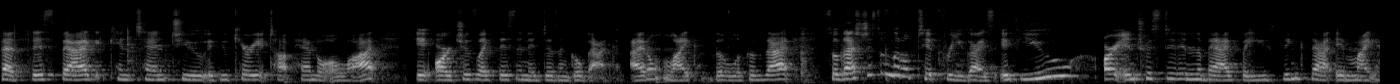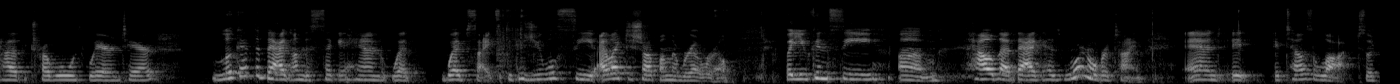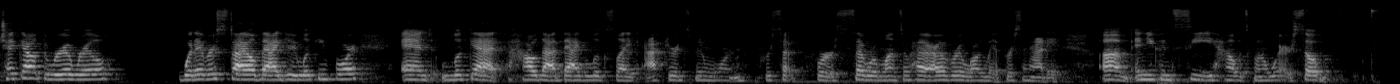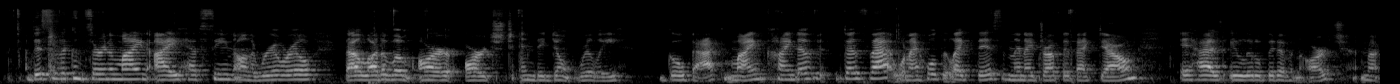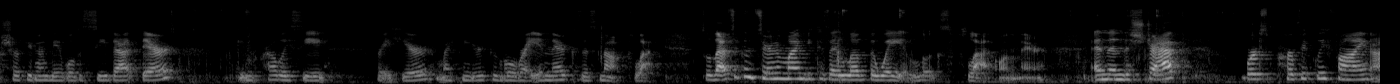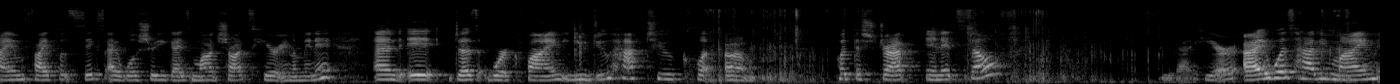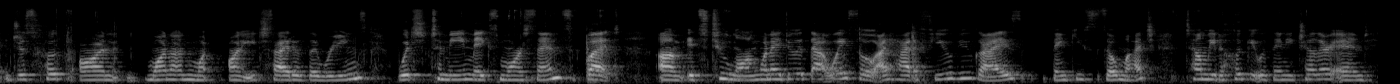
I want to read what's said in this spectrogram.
that this bag can tend to, if you carry it top handle a lot, it arches like this and it doesn't go back. I don't like the look of that. So that's just a little tip for you guys. If you are interested in the bag, but you think that it might have trouble with wear and tear, look at the bag on the secondhand web websites because you will see, I like to shop on the Real Real, but you can see um, how that bag has worn over time and it, it tells a lot. So check out the Real Real, whatever style bag you're looking for and look at how that bag looks like after it's been worn for se for several months or however long that person had it. Um, and you can see how it's going to wear. So this is a concern of mine. I have seen on the Real Real that a lot of them are arched and they don't really go back. Mine kind of does that. When I hold it like this and then I drop it back down, it has a little bit of an arch. I'm not sure if you're going to be able to see that there. You can probably see right here. My finger can go right in there because it's not flat. So that's a concern of mine because I love the way it looks flat on there. And then the strap works perfectly fine. I am five foot six. I will show you guys mod shots here in a minute. And it does work fine. You do have to um, put the strap in itself. See that here. I was having mine just hooked on one on one on each side of the rings, which to me makes more sense, but um, it's too long when I do it that way. So I had a few of you guys, thank you so much, tell me to hook it within each other and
